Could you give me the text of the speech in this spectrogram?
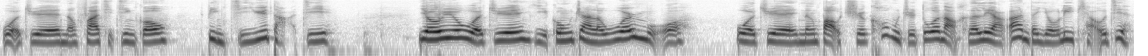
我军能发起进攻并给予打击。由于我军已攻占了乌尔姆，我军能保持控制多瑙河两岸的有利条件，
